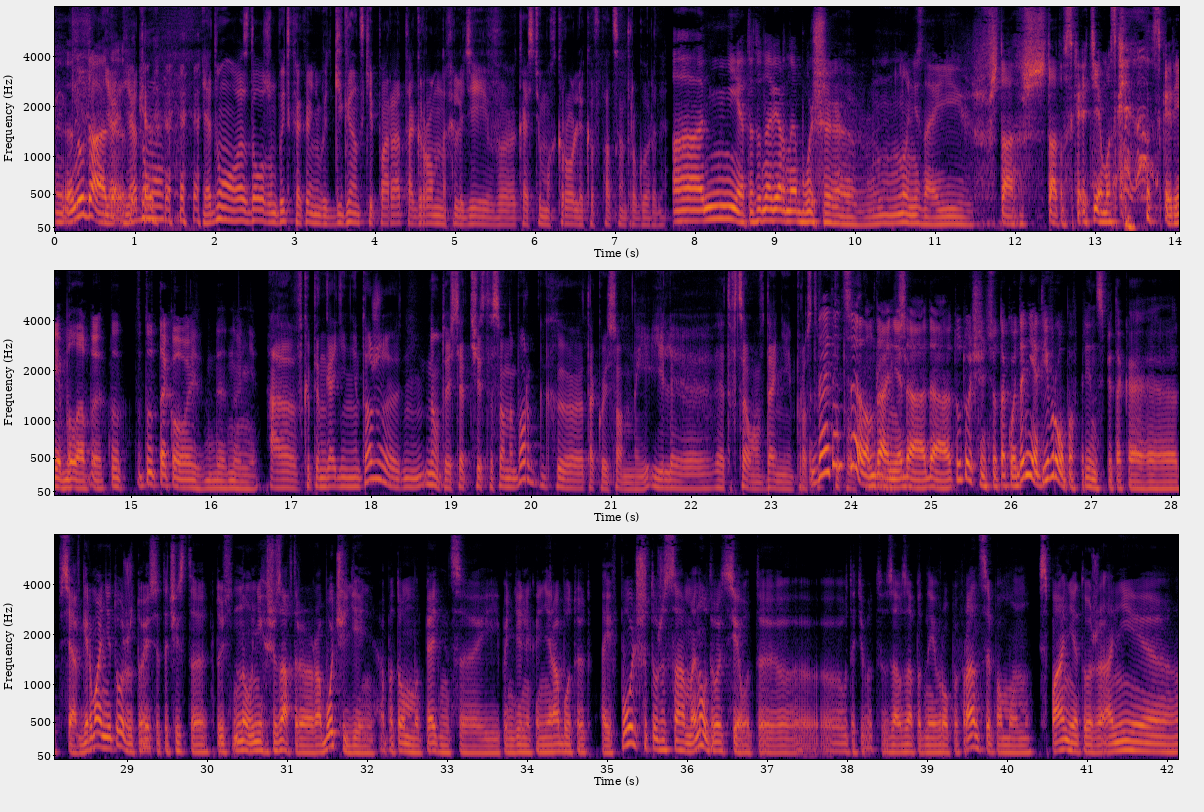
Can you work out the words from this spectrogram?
Ну да. Я, да. Я, думал, я думал, у вас должен быть какой-нибудь гигантский парад огромных людей в костюмах кроликов по центру города. А, нет, это, наверное, больше, ну, не знаю, и штат, штатовская тема скорее была бы. Тут, тут такого, ну, нет. А в Копенгагене тоже, ну, то есть это чисто Соннеборг э, такой сонный, или это в целом в Дании просто? Да, это в целом Дания, да, да. Тут очень все такое. Да нет, Европа, в принципе, такая э, вся. В Германии тоже, то есть это чисто... То есть, ну, у них еще завтра рабочий день, а потом пятница и понедельник они не работают. А и в Польше то же самое. Ну, вот все вот, э, вот эти вот западные Европы, Франция, по-моему, Испания тоже, они...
